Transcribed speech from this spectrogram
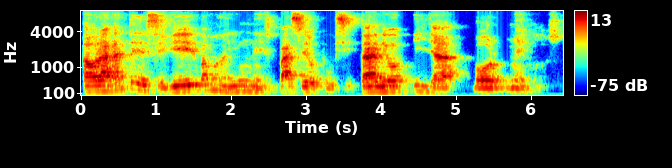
Ahora, antes de seguir, vamos a ir a un espacio publicitario y ya volvemos.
